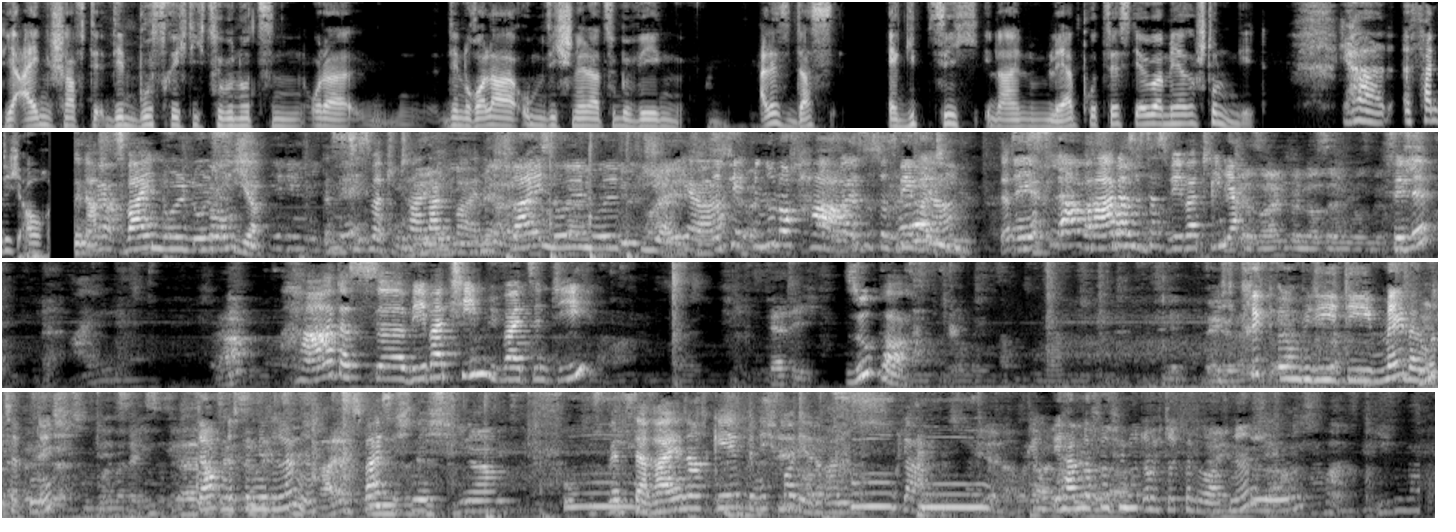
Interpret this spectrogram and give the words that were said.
die Eigenschaft, den Bus richtig zu benutzen oder den Roller, um sich schneller zu bewegen. Alles das ergibt sich in einem Lernprozess, der über mehrere Stunden geht. Ja, äh, fand ich auch. Nach 2004. Das ist diesmal total langweilig. 2004. Ja. Da fehlt mir nur noch H. Das ist das Weber-Team. Das ist H, das ist das Weber-Team. Ja. sein können, dass irgendwas mit Philipp, Ja, H, das äh, Weber-Team. Wie weit sind die? Fertig. Super. Ich krieg irgendwie die, die Mail beim WhatsApp nicht. Dauert das bei mir so lange? Das weiß ich nicht. Wenn es der Reihe nach geht, bin ich vor dir dran. Klar. Wir haben noch fünf Minuten, aber ich drück mal drauf, ne?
